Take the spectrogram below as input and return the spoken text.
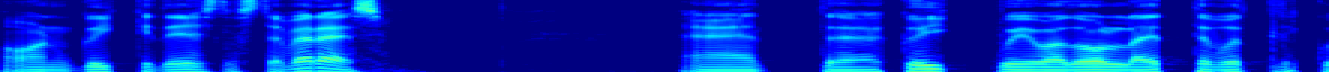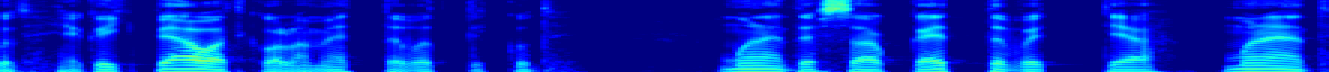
on kõikide eestlaste veres. Et äh, kõik võivad olla ettevõtlikud ja kõik peavadki olema ettevõtlikud. mõnedest saab ka ettevõtja, mõned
